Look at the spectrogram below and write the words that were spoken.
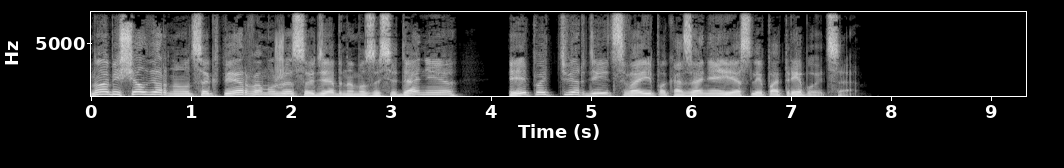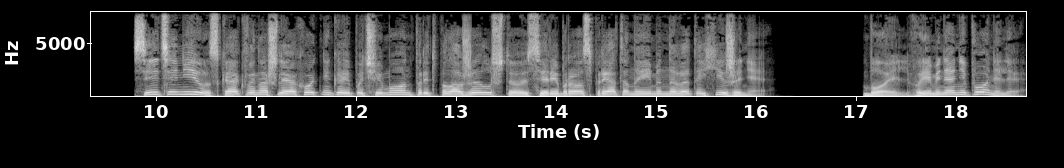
но обещал вернуться к первому же судебному заседанию и подтвердить свои показания, если потребуется. «City News, как вы нашли охотника и почему он предположил, что серебро спрятано именно в этой хижине?» «Бойль, вы меня не поняли.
